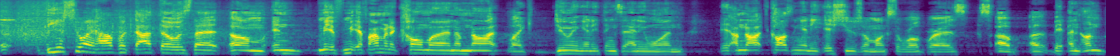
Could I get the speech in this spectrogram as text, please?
uh, The issue I have with that though is that um, in if if I'm in a coma and I'm not like doing anything to anyone, I'm not causing any issues amongst the world. Whereas a, a, an un,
